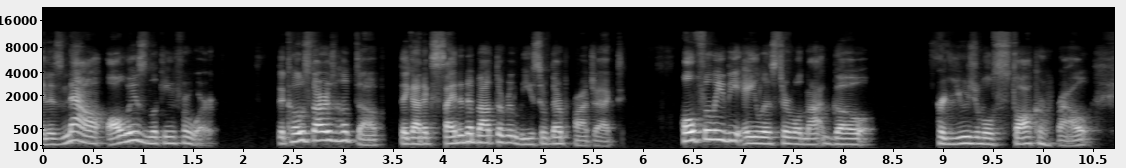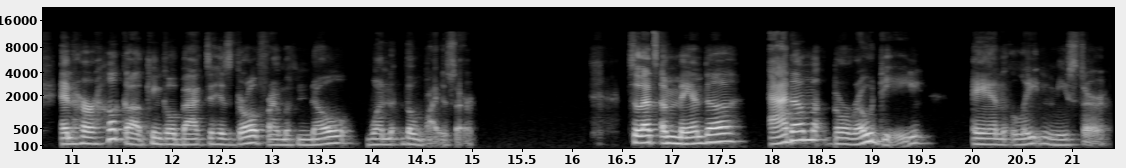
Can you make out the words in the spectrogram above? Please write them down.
and is now always looking for work. The co-stars hooked up, they got excited about the release of their project, Hopefully, the A-lister will not go her usual stalker route, and her hookup can go back to his girlfriend with no one the wiser. So that's Amanda, Adam Brody, and Leighton Meester.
